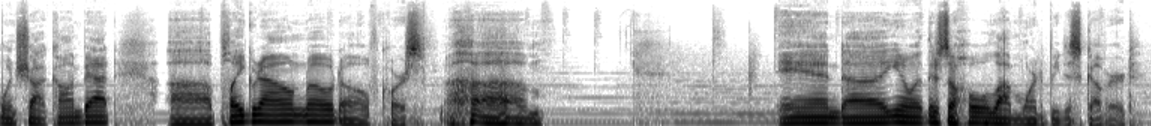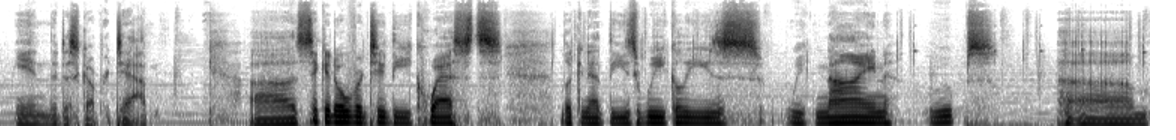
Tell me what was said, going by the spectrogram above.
One shot combat. Uh, playground mode. Oh, of course. um, and uh, you know there's a whole lot more to be discovered in the discover tab. Uh, let's take it over to the quests looking at these weeklies week nine oops um,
